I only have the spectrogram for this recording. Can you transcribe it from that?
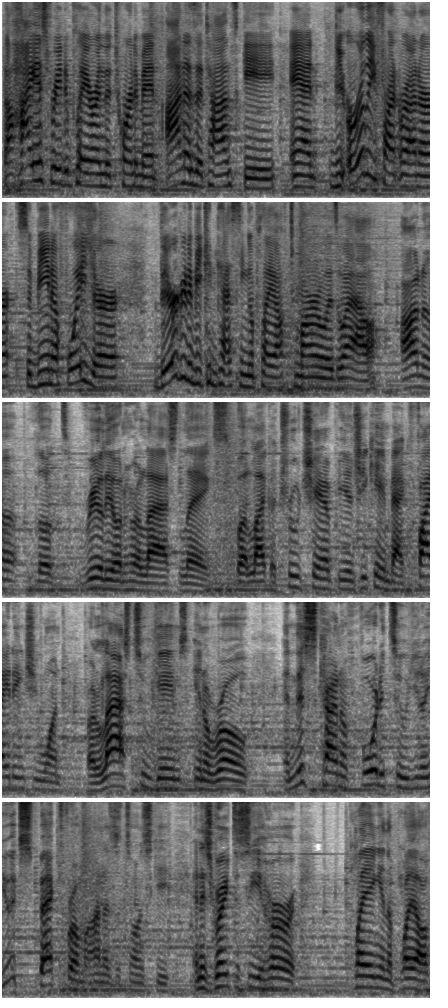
The highest rated player in the tournament, Anna Zatonskih, and the early frontrunner, Sabina Foisor, they're going to be contesting a playoff tomorrow as well. Anna looked really on her last legs, but like a true champion, she came back fighting. She won her last two games in a row. And this kind of fortitude, you know, you expect from Anna Zatonskih. And it's great to see her playing in the playoff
